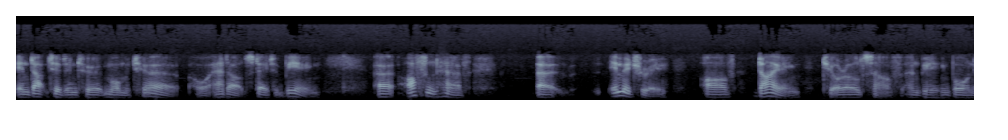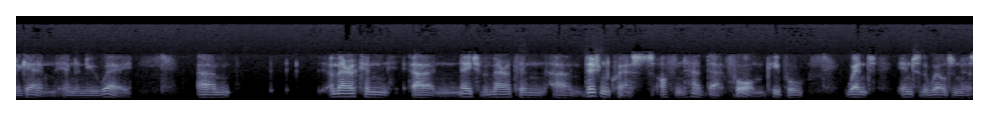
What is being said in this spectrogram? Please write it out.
inducted into a more mature or adult state of being, uh, often have uh, imagery of dying to your old self and being born again in a new way. Um, American, uh, Native American um, vision quests often had that form. People went into the wilderness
